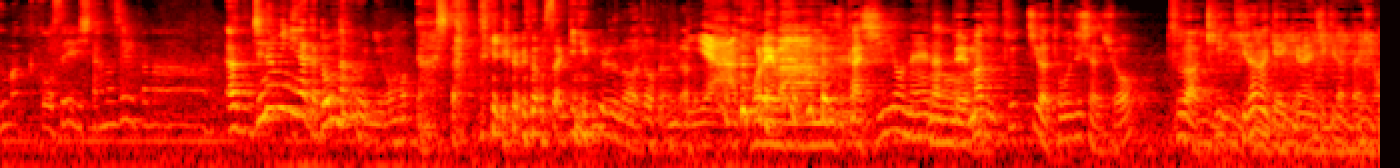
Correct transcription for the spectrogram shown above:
うまくこう整理して話せるかな。あちなみになんかどんな風に思ってましたっていうのを先に振るのはどうなんだろう。いやーこれは難しいよね。だってうんまずツッチーは当事者でしょ。ツアーきうん切らなきゃいけない時期だったでしょ。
